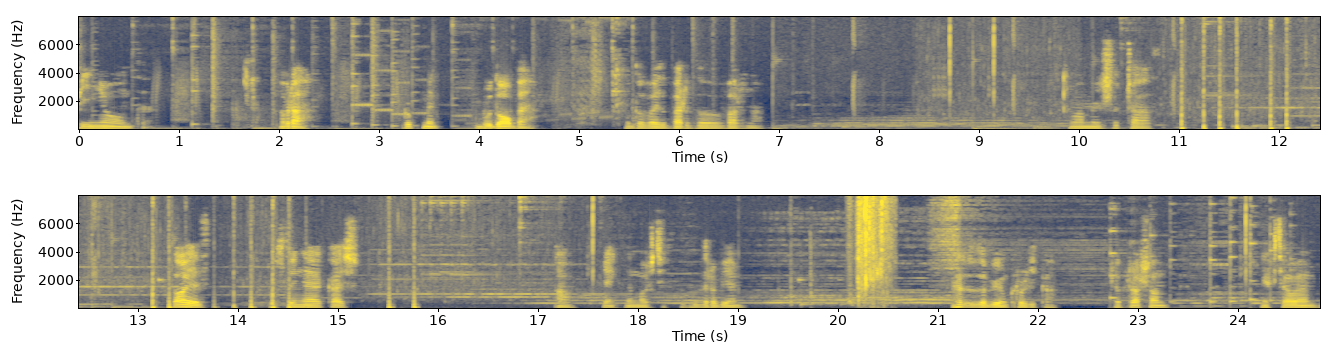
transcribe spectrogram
Pieniądze. Dobra. Róbmy budowę. Budowa jest bardzo ważna. Tu mamy jeszcze czas. To jest pustynia jakaś. O, piękny mościk zrobiłem. Zrobiłem królika. Przepraszam. Nie chciałem.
